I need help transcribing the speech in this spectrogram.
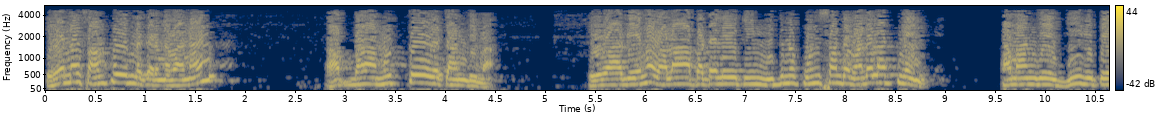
එහෙම සම්පූර්ණ කරනවා නම් අබ්බා මුත්තෝ චන්දිමා. ඒ වගේම වලාපටලයකින් මිදුණු පුන්සඳ මඩලක් මෙන් තමන්ගේ ජීවිතය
